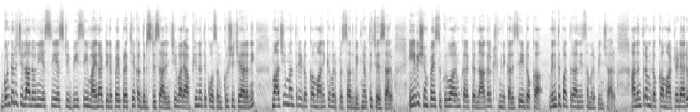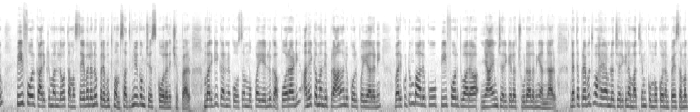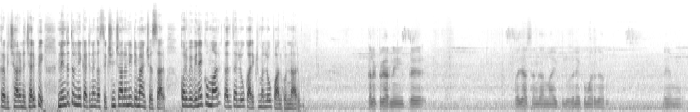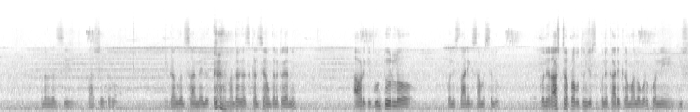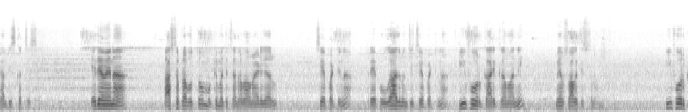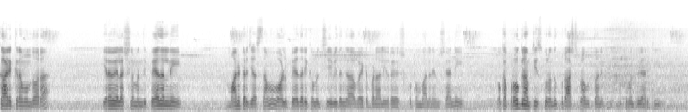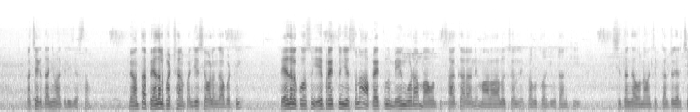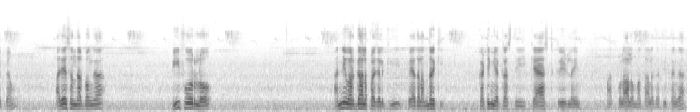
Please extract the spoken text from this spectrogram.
గుంటూరు జిల్లాలోని SC ST BC మైనార్టీలపై ప్రత్యేక దృష్టి సారించి వారి అభ్యున్నతి కోసం కృషి చేయాలని మాజీ మంత్రి డొక్క మాణికవర్ ప్రసాద్ విజ్ఞప్తి చేశారు. ఈ విషయంపై శుక్రవారం కలెక్టర్ నాగలక్ష్మిని కలిసి డొక్క వినతి పత్రాన్ని సమర్పించారు. అనంతరం డొక్క మాట్లాడారు పీ ఫోర్ కార్యక్రమంలో తమ సేవలను ప్రభుత్వం సద్వినియోగం చేసుకోవాలని చెప్పారు. వర్గీకరణ కోసం ముప్పై ఏళ్ళుగా పోరాడి అనేక మంది ప్రాణాలు కోల్పోయారని వారి కుటుంబాలకు పీ ఫోర్ ద్వారా న్యాయం జరిగేలా చూడాలని అన్నారు. గత ప్రభుత్వ హయాంలో జరిగిన మద్యం కుంభకోణంపై సమగ్ర విచారణ జరిపి నిందితుల్ని కఠినంగా శిక్షించారు. శిక్షించాలని డిమాండ్ చేశారు. కొరివి వినయ్ కుమార్ తదితరులు కార్యక్రమంలో పాల్గొన్నారు. కలెక్టర్ గారిని ఇప్పుడే ప్రజా సంఘాల నాయకులు వినయ్ కుమార్ గారు మేము అందరం కలిసి రాజశేఖరు గంగుల సామ్యాలు అందరం కలిసి కలిసాము కలెక్టర్ గారిని. ఆవిడకి గుంటూరులో కొన్ని స్థానిక సమస్యలు కొన్ని రాష్ట్ర ప్రభుత్వం చేసే కొన్ని కార్యక్రమాల్లో కూడా కొన్ని విషయాలు డిస్కస్ చేశాం. ఏదేమైనా రాష్ట్ర ప్రభుత్వం ముఖ్యమంత్రి చంద్రబాబు నాయుడు గారు చేపట్టిన రేపు ఉగాది నుంచి చేపట్టిన పీ ఫోర్ కార్యక్రమాన్ని మేము స్వాగతిస్తున్నాము. పీ ఫోర్ కార్యక్రమం ద్వారా ఇరవై లక్షల మంది పేదల్ని మానిటర్ చేస్తాము. వాళ్ళు పేదరికం నుంచి ఏ విధంగా బయటపడాలి ఇరవై లక్షల కుటుంబాలు అనే విషయాన్ని ఒక ప్రోగ్రాం తీసుకున్నందుకు రాష్ట్ర ప్రభుత్వానికి ముఖ్యమంత్రి గారికి ప్రత్యేక ధన్యవాదాలు తెలియజేస్తాం. మేమంతా పేదల పక్షాన పనిచేసేవాళ్ళం కాబట్టి పేదల కోసం ఏ ప్రయత్నం చేస్తున్నా ఆ ప్రయత్నంలో మేము కూడా మా వంతు సహకారాన్ని మా ఆలోచనల్ని ప్రభుత్వానికి ఇవ్వడానికి సిద్ధంగా ఉన్నామని చెప్పి కలెక్టర్ గారికి చెప్పాము. అదే సందర్భంగా పీ ఫోర్లో అన్ని వర్గాల ప్రజలకి పేదలందరికీ cutting across the caste creed line మా కులాలు మతాలకు అతీతంగా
